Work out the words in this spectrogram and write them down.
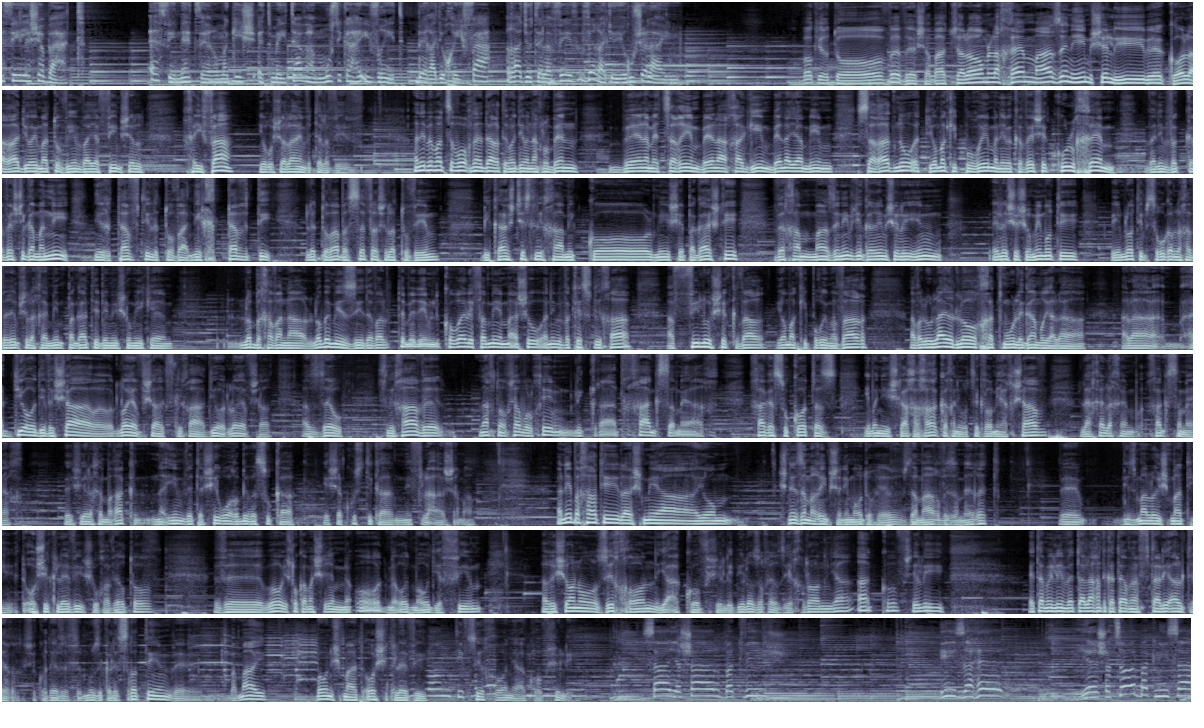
אפי לשבת. אפי נצר מגיש את מיטב המוסיקה העברית ברדיו חיפה, רדיו תל אביב ורדיו ירושלים. בוקר טוב ושבת שלום לכם, מאזינים שלי בכל הרדיואים הטובים והיפים של חיפה, ירושלים ותל אביב. אני במצב רוח נהדר, אתם יודעים, אנחנו בין, בין המצרים, בין החגים, בין הימים, שרדנו את יום הכיפורים, אני מקווה שכולכם, ואני מקווה שגם אני, נרטבתי לטובה, נכתבתי לטובה בספר של הטובים. ביקשתי סליחה מכל מי שפגשתי, ומאזינים יקרים שלי, אם אלה ששומעים אותי, ואם לא, תמסרו גם לחברים שלכם, אם פגעתי במישהו מכם. לא בכוונה, לא במזיד, אבל אתם יודעים, קורה לפעמים משהו, אני מבקש סליחה, אפילו שכבר יום הכיפורים עבר, אבל אולי עוד לא חתמו לגמרי על ה... על ה... הדיו עוד יבשה, עוד לא יבשה, סליחה, הדיו עוד לא יבשה, אז זהו, סליחה, ואנחנו עכשיו הולכים לקראת חג שמח, חג הסוכות, אז אם אני אשכח אחר כך, אני רוצה כבר מעכשיו לאחל לכם חג שמח. ושיהיה לכם רק נעים ותשאירו הרבה בסוכה, יש אקוסטיקה נפלאה שם. אני בחרתי להשמיע היום שני זמרים שאני מאוד אוהב, זמר וזמרת, ומזמן לא השמעתי את אושיק לוי, שהוא חבר טוב, ובואו, יש לו כמה שירים מאוד מאוד מאוד יפים. הראשון הוא זיכרון יעקב שלי, מי לא זוכר? זיכרון יעקב שלי. את המילים ואת הלחן כתב נפתלי אלתר, שכותב מוזיקה לסרטים ובמאי. בואו נשמע את אושיק לוי, זיכרון יעקב שלי. סע ישר בכביש, היזהר, יש עצור בכניסה.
